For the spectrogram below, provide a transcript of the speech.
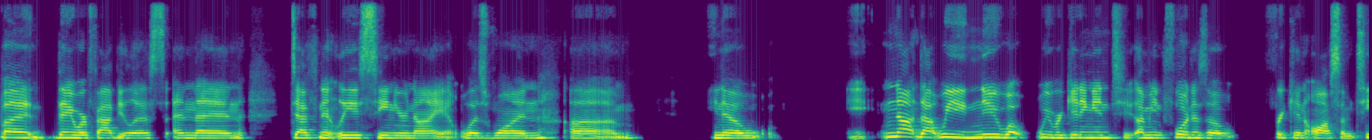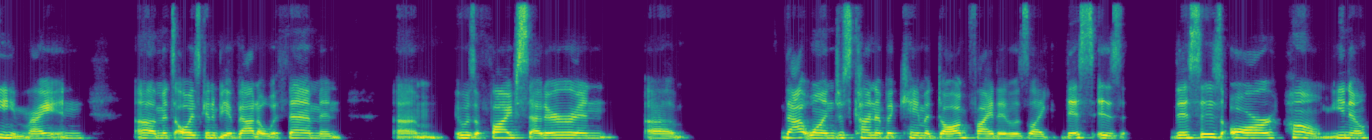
but they were fabulous. And then definitely senior night was one. Um, you know, not that we knew what we were getting into. I mean, Florida's a freaking awesome team, right? And um, it's always going to be a battle with them. And um, it was a five setter, and um, that one just kind of became a dogfight. It was like this is this is our home. You know,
